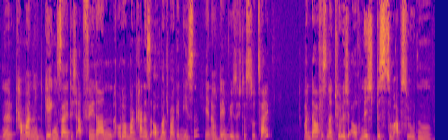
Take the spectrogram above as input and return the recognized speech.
ne, kann man mhm. gegenseitig abfedern oder man kann es auch manchmal genießen, je nachdem, mhm. wie sich das so zeigt. Man darf es natürlich auch nicht bis zum absoluten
